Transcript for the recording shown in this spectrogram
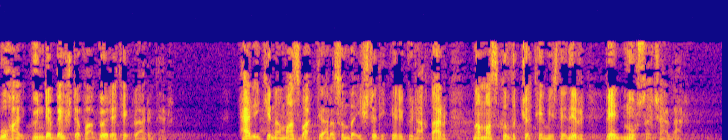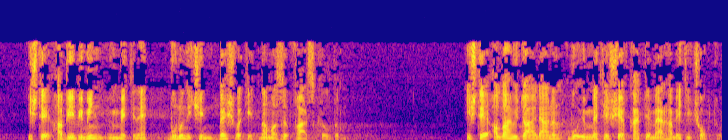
Bu hal günde beş defa böyle tekrar eder. Her iki namaz vakti arasında işledikleri günahlar namaz kıldıkça temizlenir ve nur saçarlar. İşte Habibimin ümmetine bunun için beş vakit namazı farz kıldım. İşte Allahü Teala'nın bu ümmete şefkat ve merhameti çoktur.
